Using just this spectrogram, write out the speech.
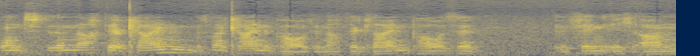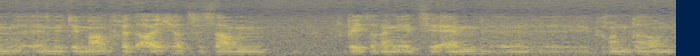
Und nach der kleinen, das war eine kleine Pause, nach der kleinen Pause fing ich an mit dem Manfred Eicher zusammen, späteren ECM-Gründer und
